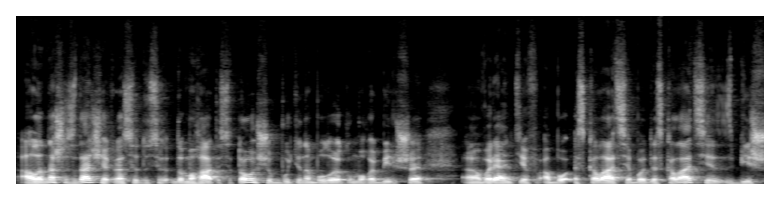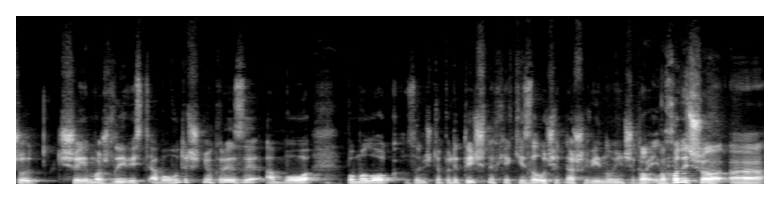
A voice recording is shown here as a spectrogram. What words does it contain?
Але наша задача якраз домагатися того, щоб Путіна було якомога більше е, варіантів або ескалації, або деескалації, збільшуючи можливість або внутрішньої кризи, або помилок зовнішньополітичних, які залучать нашу війну інші країни. виходить, що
